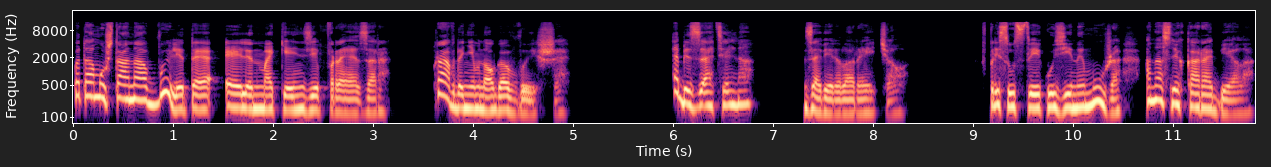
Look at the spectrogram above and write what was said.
Потому что она вылитая Эллен Маккензи Фрезер. Правда, немного выше. «Обязательно», — заверила Рэйчел. В присутствии кузины мужа она слегка робела,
